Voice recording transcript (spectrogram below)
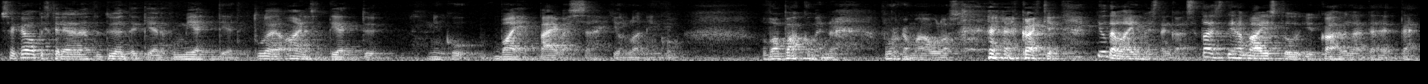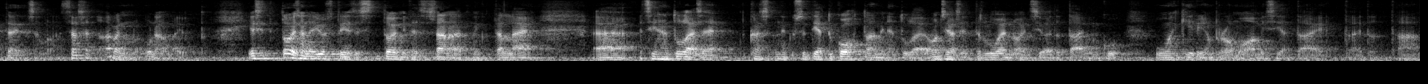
sekä opiskelijana että työntekijänä, kun miettii, että tulee aina se tietty niin kuin vaihe päivässä, jolloin niin kuin on vaan pakko mennä purkamaan ulos kaikki, jutella ihmisten kanssa. Tai sitten ihan vaan istuu kahvilla ja tehdä, tehdä töitä samalla. Se on aivan unelma juttu. Ja sitten toisena justiin se toi, mitä sä sanoit, niin kuin tällainen, että siinähän tulee se, niin kuin se tietty kohtaaminen tulee. On siellä sitten luennoitsijoita tai niin kuin uuden kirjan promoamisia tai, tai tota,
